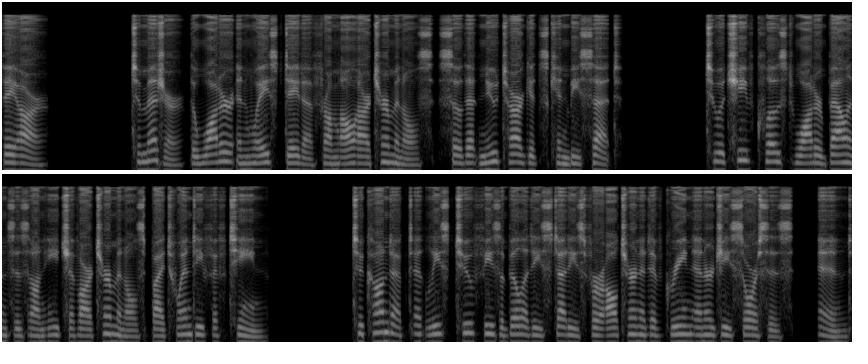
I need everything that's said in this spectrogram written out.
They are to measure the water and waste data from all our terminals so that new targets can be set. To achieve closed water balances on each of our terminals by 2015. To conduct at least two feasibility studies for alternative green energy sources, and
